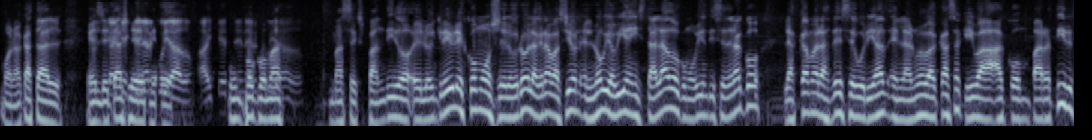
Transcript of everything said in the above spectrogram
Bueno, acá está el, el detalle. hay que tener cuidado, hay que un tener poco cuidado. más expandido. Eh, lo increíble es cómo se logró la grabación. El novio había instalado, como bien dice Draco, las cámaras de seguridad en la nueva casa que iba a compartir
